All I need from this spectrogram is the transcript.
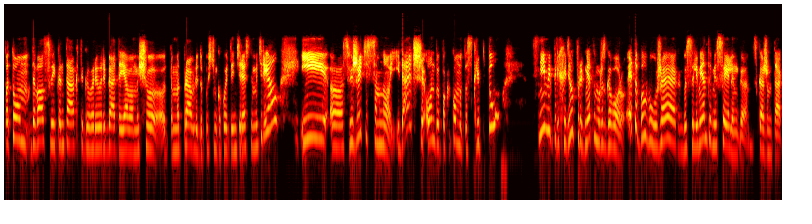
потом давал свои контакты, говорил, ребята, я вам еще э, там отправлю, допустим, какой-то интересный материал, и э, свяжитесь со мной. И дальше он бы по какому-то скрипту с ними переходил к предметному разговору. Это был бы уже как бы с элементами сейлинга, скажем так.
